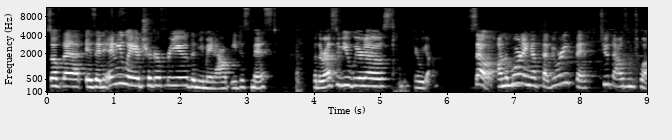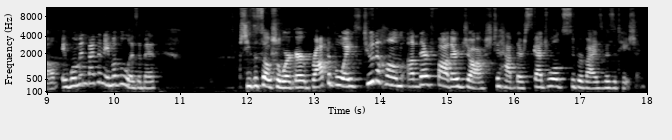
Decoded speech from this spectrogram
So if that is in any way a trigger for you, then you may now be dismissed. For the rest of you weirdos, here we go. So, on the morning of February 5th, 2012, a woman by the name of Elizabeth she's a social worker, brought the boys to the home of their father, Josh, to have their scheduled supervised visitation.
